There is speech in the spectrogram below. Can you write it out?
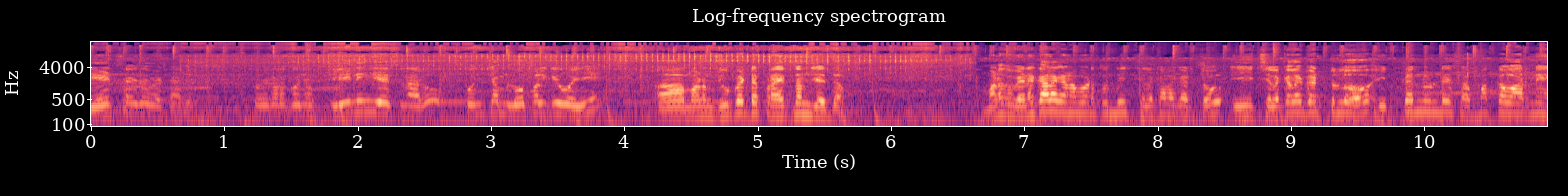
గేట్స్ అయితే పెట్టారు. సో ఇక్కడ కొంచెం క్లీనింగ్ చేస్తున్నారు. కొంచెం లోపలికి పోయి మనం చూపెట్టే ప్రయత్నం చేద్దాం. మనకు వెనకాల కనబడుతుంది చిలకల గట్టు. ఈ చిలకల గట్టులో ఇక్కడ నుండే సమ్మక్క వారిని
